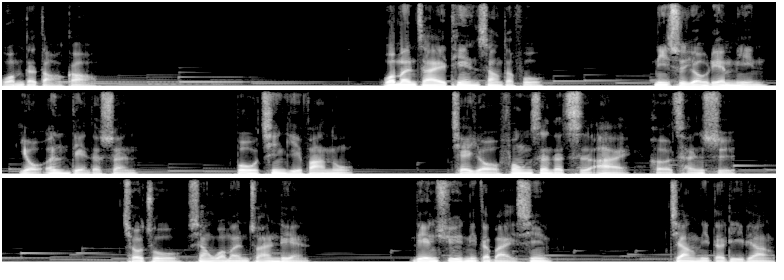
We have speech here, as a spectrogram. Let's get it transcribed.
我们的祷告。我们在天上的父，你是有怜悯、有恩典的神，不轻易发怒，且有丰盛的慈爱。和诚实，求主向我们转脸，怜恤你的百姓，将你的力量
